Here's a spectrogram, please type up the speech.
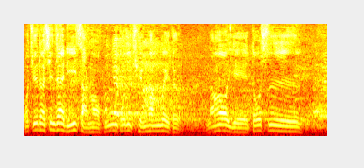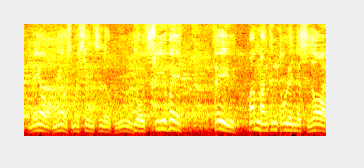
我觉得现在里长哦，服务都是全方位的，然后也都是没有没有什么限制的服务。有机会可以帮忙更多人的时候，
